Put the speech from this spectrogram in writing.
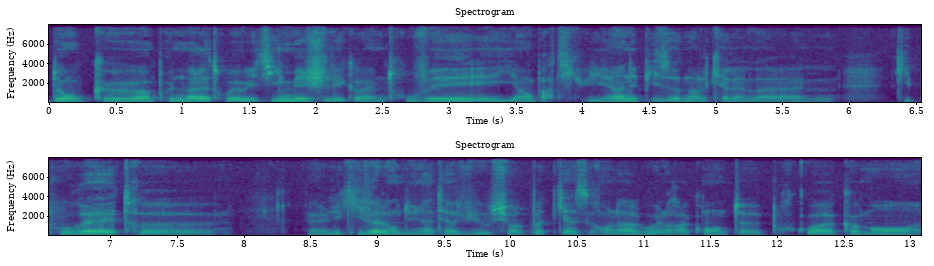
Donc un peu de mal à trouver Oliti, mais je l'ai quand même trouvé, et il y a en particulier un épisode dans lequel elle, qui pourrait être euh, euh, l'équivalent d'une interview sur le podcast Grand Largue, où elle raconte euh, pourquoi, comment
